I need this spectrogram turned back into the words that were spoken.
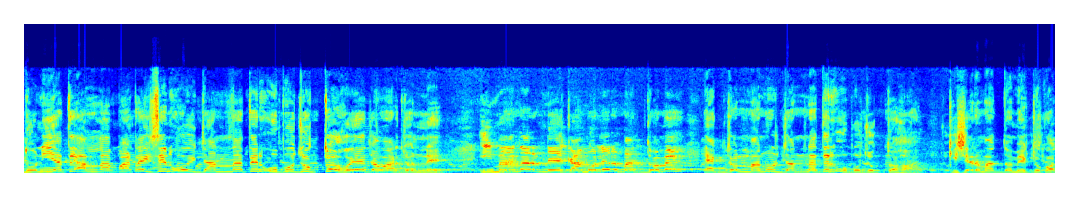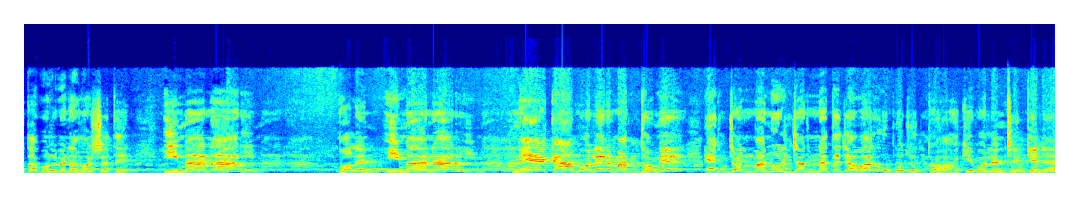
দুনিয়াতে আল্লাহ পাঠাইছেন ওই জান্নাতের উপযুক্ত হয়ে যাওয়ার জন্যে। ইমান আর নেক আমলের মাধ্যমে একজন মানুষ জান্নাতের উপযুক্ত হয়। কিসের মাধ্যমে? একটু কথা বলবেন আমার সাথে। ইমান আর বলেন ইমান আর নেক আমলের মাধ্যমে একজন মানুষ জান্নাতে যাওয়ার উপযুক্ত হয়। কি বলেন ঠিক কিনা?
